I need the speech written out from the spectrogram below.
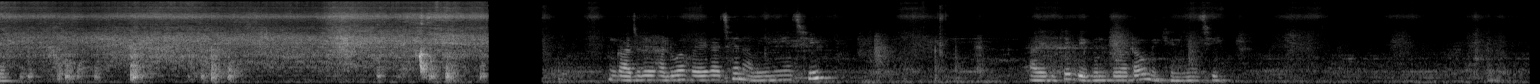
গাজরের হালুয়া হয়ে গেছে, নামিয়ে নিয়েছি। আর এদিকে বেগুন পোড়াটাও মেখে নিয়েছি।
